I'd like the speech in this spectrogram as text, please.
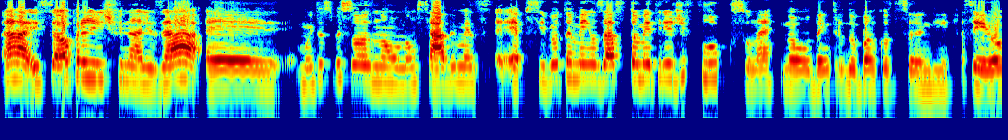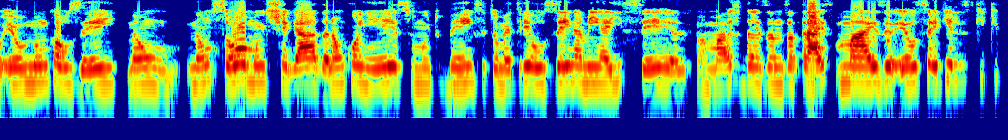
Ah, e só pra gente finalizar, é, muitas pessoas não, não sabem, mas é, é possível também usar citometria de fluxo, né? No, dentro do banco de sangue. Assim, eu, eu nunca usei, não, não sou muito chegada, não conheço muito bem citometria, usei na minha IC há mais de 10 anos atrás, mas eu, eu sei que eles que, que,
